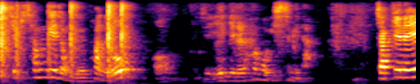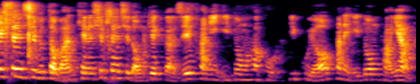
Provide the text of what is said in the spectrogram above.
13개 정도의 판으로 어, 이제 얘기를 하고 있습니다. 작게는 1cm부터 많게는 10cm 넘게까지 판이 이동하고 있고요. 판의 이동 방향,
